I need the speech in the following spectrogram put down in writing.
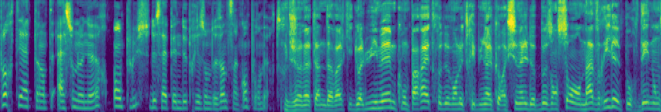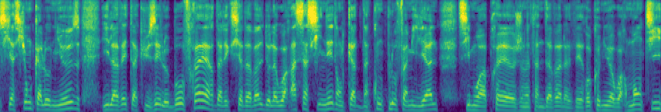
porter atteinte à son honneur, en plus de sa peine de prison de 25 ans pour meurtre. Jonathan Daval qui doit lui-même comparaître devant le tribunal correctionnel de Besançon en avril pour dénonciation calomnieuse. Il avait accusé le beau-frère d'Alexia Daval de l'avoir assassiné dans le cadre d'un complot familial. Six mois après, Jonathan Daval avait reconnu avoir menti.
